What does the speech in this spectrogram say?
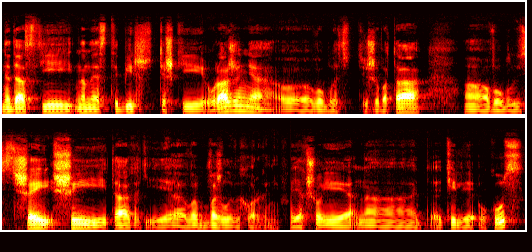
не дасть їй нанести більш тяжкі ураження е, в області живота, в область шиї, шиї так, і е, важливих органів. Якщо є на тілі укус,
